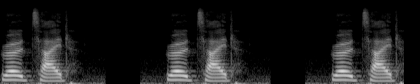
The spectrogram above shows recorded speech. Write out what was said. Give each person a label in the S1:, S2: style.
S1: roadside. Roadside. Roadside.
